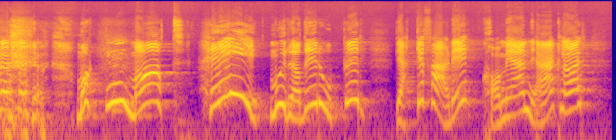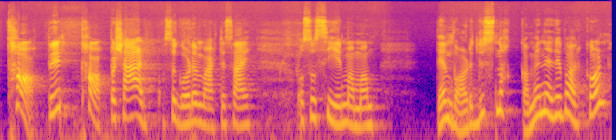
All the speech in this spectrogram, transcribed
Morten, mat! Hei! Mora di roper. Vi er ikke ferdig. Kom igjen, jeg er klar. taper, taper sjæl. Og så går de hver til seg. Og så sier mammaen 'Hvem var det du snakka med nede i bakgården?'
